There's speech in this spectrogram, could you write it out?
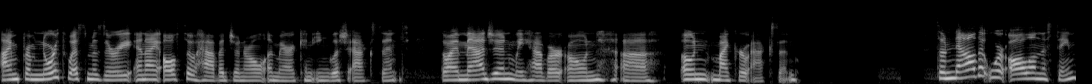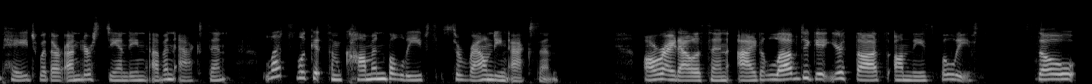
I'm from Northwest Missouri, and I also have a general American English accent, though I imagine we have our own uh, own micro accents. So now that we're all on the same page with our understanding of an accent, let's look at some common beliefs surrounding accents. All right, Allison, I'd love to get your thoughts on these beliefs. So,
